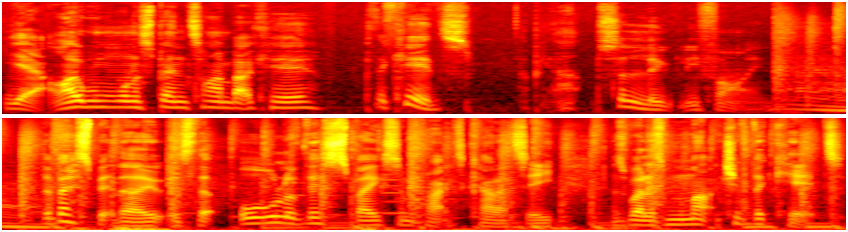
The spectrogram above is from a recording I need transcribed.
yeah, I wouldn't want to spend time back here, but the kids, they'll be absolutely fine. The best bit though is that all of this space and practicality, as well as much of the kit,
